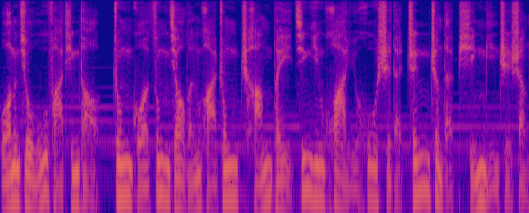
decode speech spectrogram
我们就无法听到中国宗教文化中常被精英话语忽视的真正的平民之声。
